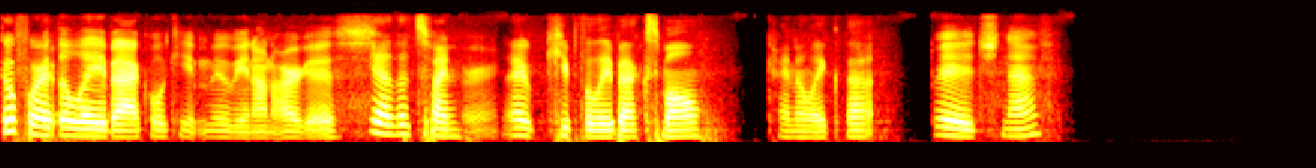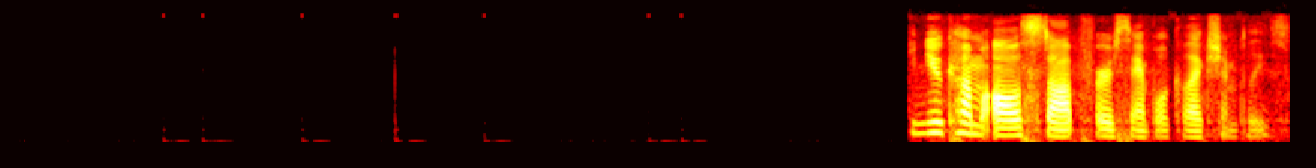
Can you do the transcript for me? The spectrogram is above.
Go for it. the layback. We'll keep moving on Argus. Yeah, that's fine. I keep the layback small, kind of like that. bridge, Nav. Can you come all stop for a sample collection, please?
